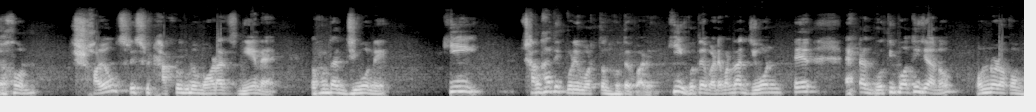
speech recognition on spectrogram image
যখন স্বয়ং শ্রী শ্রী ঠাকুরগুরু মহারাজ নিয়ে নেয়, তখন তার জীবনে কি সাংঘাতিক পরিবর্তন হতে পারে। কি হতে পারে? মানে তার জীবনের একটা গতিপথই যেন অন্যরকম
